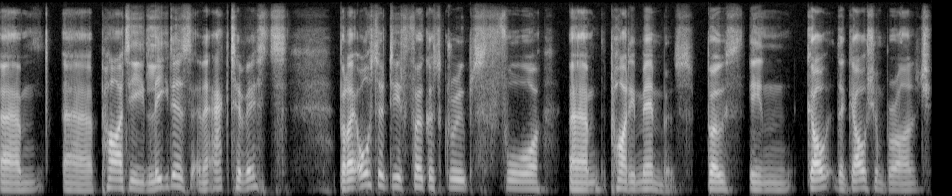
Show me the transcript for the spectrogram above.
um, uh, party leaders and activists, but I also did focus groups for um, party members, both in the Kaohsiung branch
